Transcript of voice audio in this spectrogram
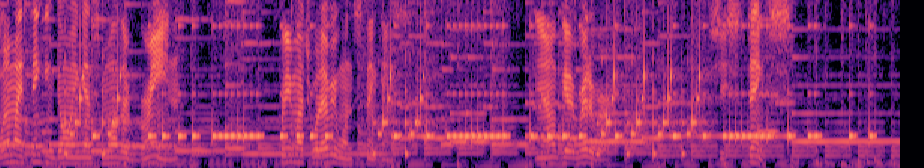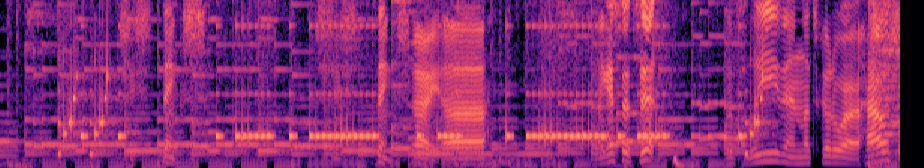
What am I thinking going against Mother Brain? Pretty much what everyone's thinking. You know, get rid of her. She stinks. She stinks. She stinks. Alright, uh... I guess that's it. Let's leave and let's go to our house.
